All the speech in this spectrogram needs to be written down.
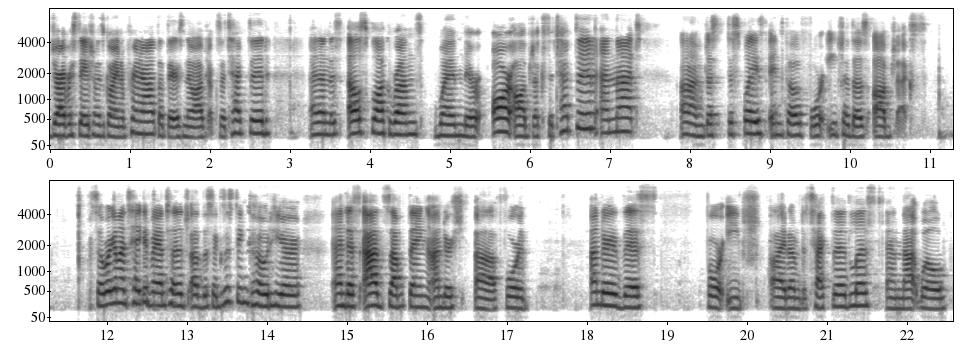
driver station is going to print out that there's no objects detected, and then this else block runs when there are objects detected, and that um, just displays info for each of those objects. So we're going to take advantage of this existing code here and just add something under uh, for under this for each item detected list and that will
